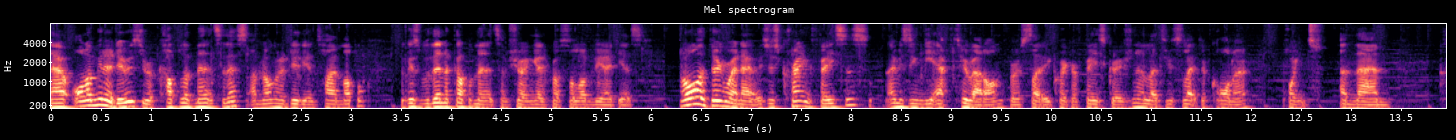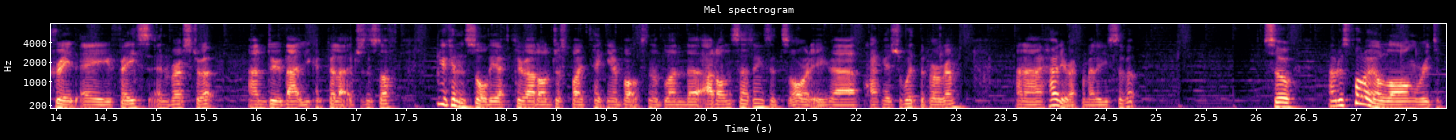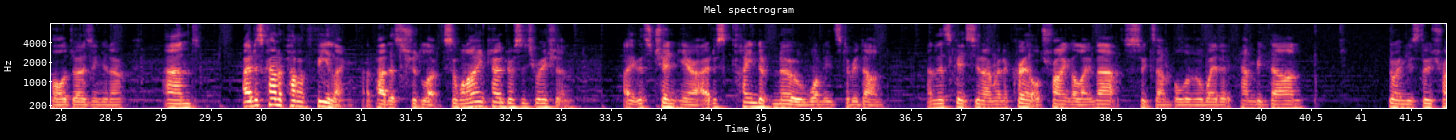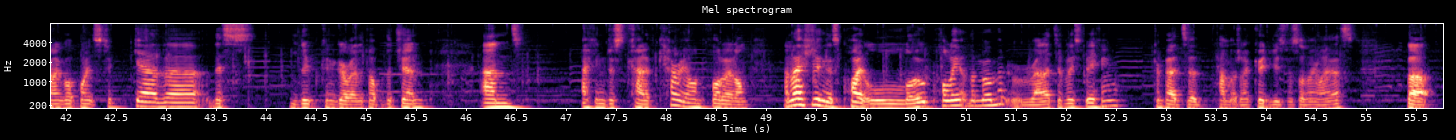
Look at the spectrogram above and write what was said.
Now, all I'm going to do is do a couple of minutes of this. I'm not going to do the entire model, because within a couple of minutes I'm sure I can get across a lot of the ideas. All I'm doing right now is just creating faces. I'm using the F2 add-on for a slightly quicker face creation. It lets you select a corner, point, and then create a face inverse to it. And do that, you can fill out edges and stuff. You can install the F2 add-on just by taking a box in the Blender add-on settings. It's already uh, packaged with the program, and I highly recommend the use of it. So I'm just following along, retopologizing, you know, and I just kind of have a feeling of how this should look. So when I encounter a situation like this chin here, I just kind of know what needs to be done. In this case, you know, I'm going to create a little triangle like that, just an example of the way that it can be done. Join these three triangle points together. This loop can go around the top of the chin. And I can just kind of carry on following on. I'm actually doing this quite low poly at the moment, relatively speaking, compared to how much I could use for something like this. But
